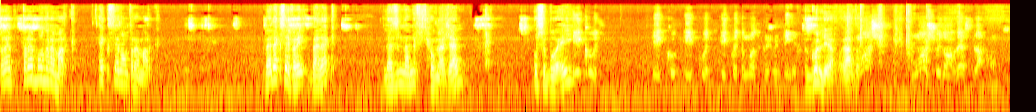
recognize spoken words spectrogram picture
très très bonne remarque excellente remarque بالك c'est vrai بالك لازمنا نفتحوا مجال اسبوعي Écoute, écoute, écoute, écoute-moi ce que je veux dire. قول لي يا خويا اهضر Moi, je, moi, je suis dans l'Est de la France.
